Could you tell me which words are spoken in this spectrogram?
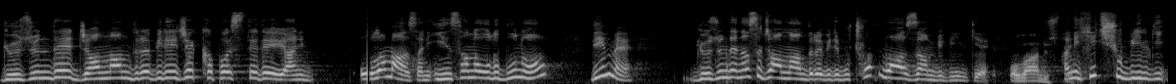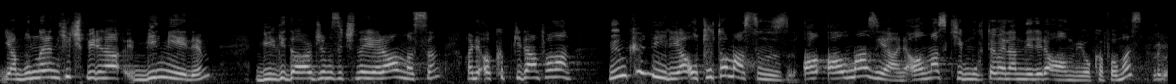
gözünde canlandırabilecek kapasitede yani olamaz. Hani insanoğlu bunu değil mi? Gözünde nasıl canlandırabilir? Bu çok muazzam bir bilgi. Olağanüstü. Hani hiç şu bilgi yani bunların hiçbirini bilmeyelim. Bilgi dağarcığımız içinde yer almasın. Hani akıp giden falan mümkün değil ya. Oturtamazsınız. Al- almaz yani. Almaz ki muhtemelen neleri almıyor kafamız. Tabii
